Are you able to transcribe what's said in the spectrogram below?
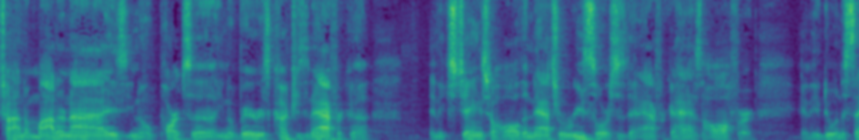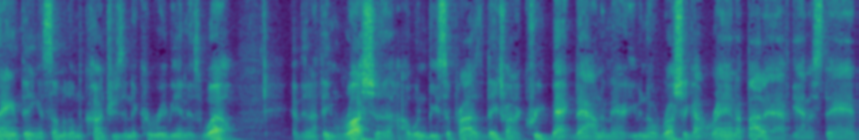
trying to modernize, you know, parts of, you know, various countries in Africa in exchange for all the natural resources that Africa has to offer. And they're doing the same thing in some of them countries in the Caribbean as well. And then I think Russia, I wouldn't be surprised if they try to creep back down in there, even though Russia got ran up out of Afghanistan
